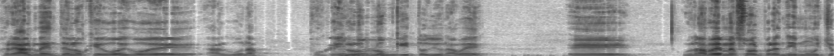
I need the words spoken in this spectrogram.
realmente lo que oigo es algunas, porque lo, quito de una vez. Eh, una vez me sorprendí mucho,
